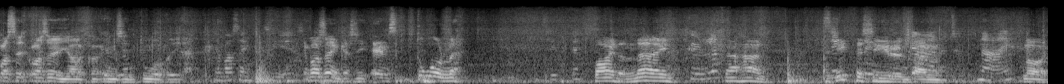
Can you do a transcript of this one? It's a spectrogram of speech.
vasen, vasen jalka Kyllä. ensin tuohon ja, ja vasen käsi ensin. Vasen käsi ensin tuonne. Sitten. Painan näin. Kyllä. Tähän. Ja sitten, sitten siirryn tänne. Näin. Noin.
